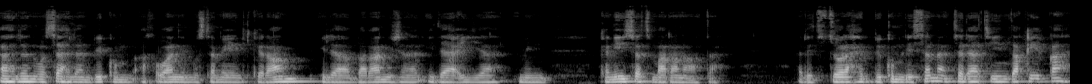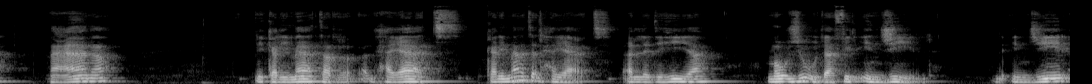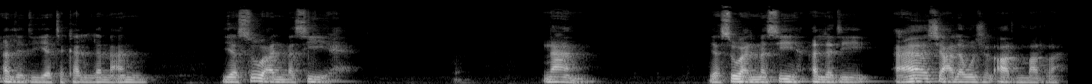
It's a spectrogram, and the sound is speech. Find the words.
أهلا وسهلا بكم أخواني المستمعين الكرام إلى برامجنا الإذاعية من كنيسة مرناطة التي ترحب بكم لسمع 30 دقيقة معانا بكلمات الحياة كلمات الحياة التي هي موجودة في الإنجيل الإنجيل الذي يتكلم عن يسوع المسيح. نعم. يسوع المسيح الذي عاش على وجه الأرض مرة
